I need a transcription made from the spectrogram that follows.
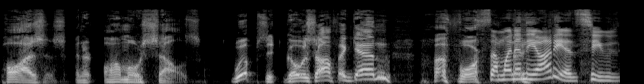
pauses and it almost sells. Whoops, it goes off again for Someone in the audience, was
